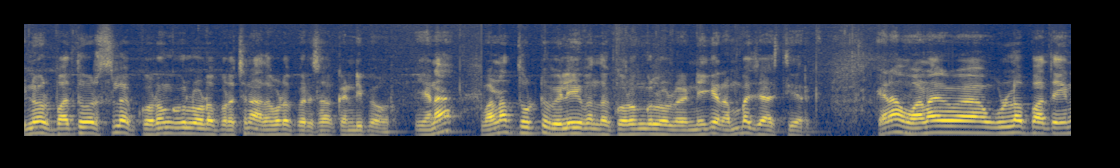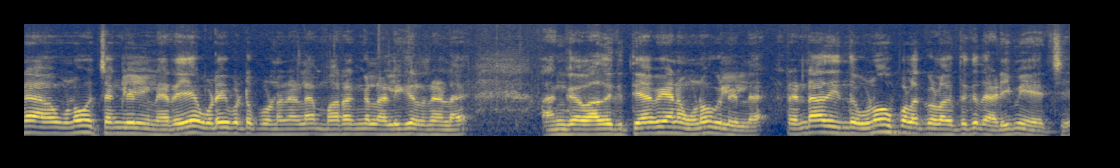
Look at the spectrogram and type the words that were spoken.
இன்னொரு பத்து வருஷத்தில் குரங்குகளோட பிரச்சனை அதை விட பெருசாக கண்டிப்பாக வரும். ஏன்னா வனத்தொட்டு வெளியே வந்த குரங்குகளோட எண்ணிக்கை ரொம்ப ஜாஸ்தியாக இருக்குது ஏன்னா வன உள்ளே பார்த்தீங்கன்னா உணவுச் சங்கிலியில் நிறைய உடைபட்டு போனதுனால மரங்கள் அழிகிறதுனால அங்கே அதுக்கு தேவையான உணவுகள் இல்லை. ரெண்டாவது இந்த உணவு பழக்க வழக்கத்துக்கு அது அடிமையாயிடுச்சு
